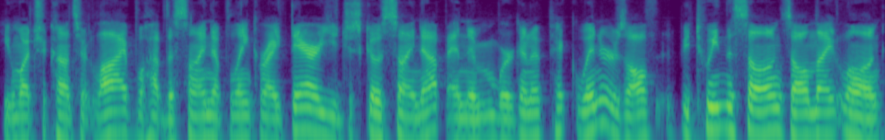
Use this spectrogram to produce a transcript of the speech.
You can watch the concert live. We'll have the sign up link right there. You just go sign up, and then we're going to pick winners all between the songs all night long.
